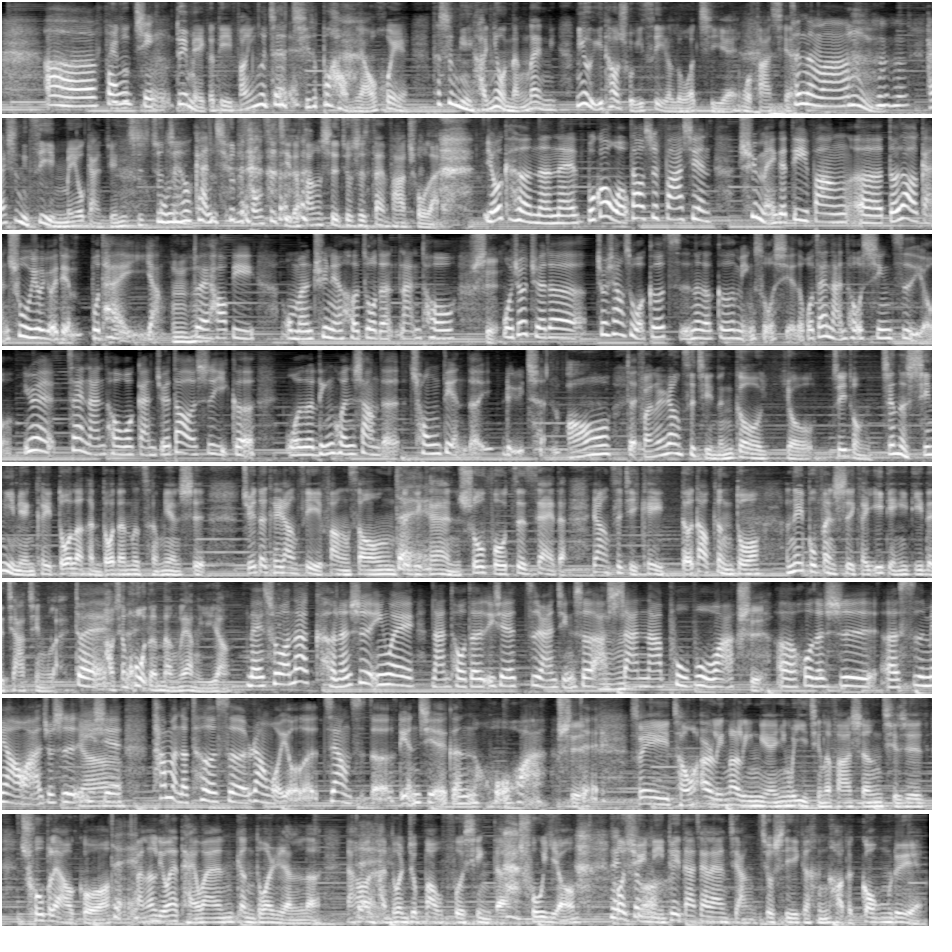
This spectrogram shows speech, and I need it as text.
呃，风景对每个地方，因为这其实不好描绘，但是你很有能耐，你你有一套属于自己的逻辑，哎，我发现。真的吗？嗯，还是你自己没有感觉？你只我没有感觉，就是从自己的方式就是散发出来。有可能呢，不过我倒是发现去每个地方，呃，得到的感触又有一点不太一样。嗯，对，好比我们去年合作的南投，是，我就觉得就像是我歌词那个歌名所写的，我在南投心自由，因为在南投我感觉到的是一个。我的灵魂上的充电的旅程。哦，对，反而让自己能够有这种真的心里面可以多了很多的那层面，是觉得可以让自己放松，自己可以很舒服自在的，让自己可以得到更多那部分是可以一点一滴的加进来，对，好像获得能量一样。没错，那可能是因为南投的一些自然景色啊，山啊、瀑布啊，是。呃，或者是呃寺庙啊，就是一些他们的特色，让我有了这样子的连接。跟火花。是，所以从二零二零年，因为疫情的发生，其实出不了国，对，反而留在台湾更多人了。然后很多人就报复性的 出游，或许你对大家来讲就是一个很好的攻略。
